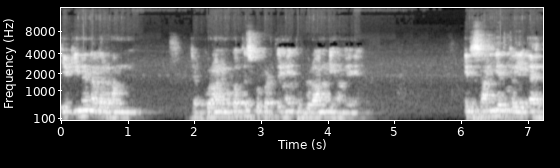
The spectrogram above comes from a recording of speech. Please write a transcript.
یقیناً اگر ہم جب قرآن مقدس کو پڑھتے ہیں تو قرآن بھی ہمیں انسانیت کا یہ عہد،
